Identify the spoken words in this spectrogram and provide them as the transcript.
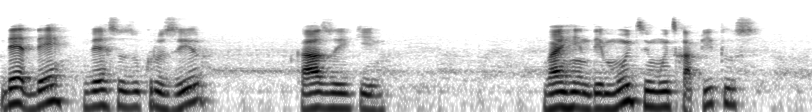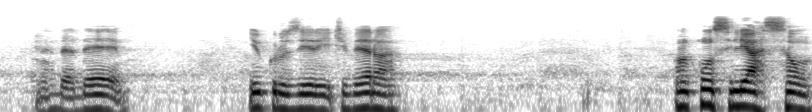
Dedé versus o Cruzeiro, caso aí que vai render muitos e muitos capítulos. Né? Dedé e o Cruzeiro tiveram uma conciliação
